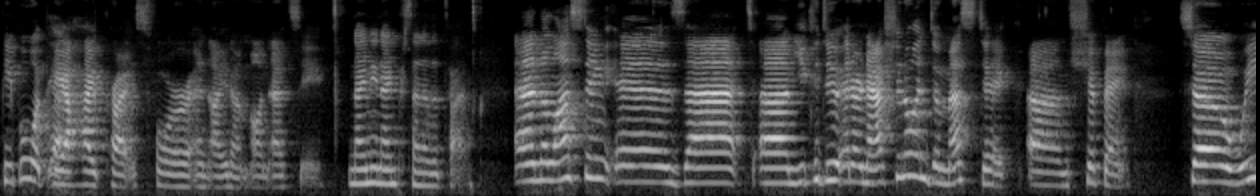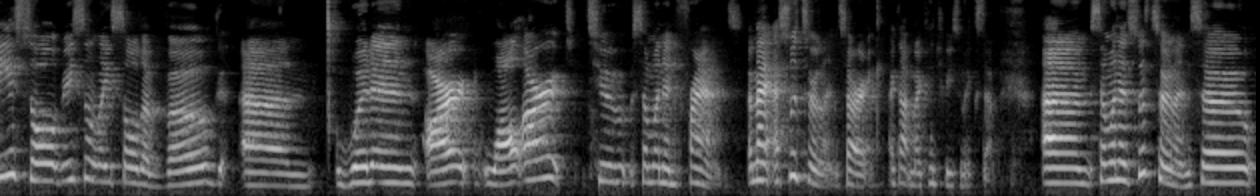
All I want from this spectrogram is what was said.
people would pay Yeah. a high price for an item on Etsy. Ninety nine percent of the time. And the last thing is that um, you could do international and domestic um, shipping. So we sold recently sold a Vogue um, wooden art wall art to someone in France. I mean, uh, Switzerland. Sorry, I got my countries mixed up. Um, someone in Switzerland. So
